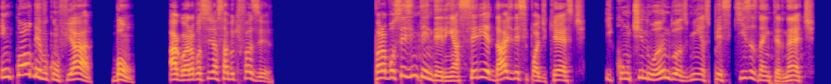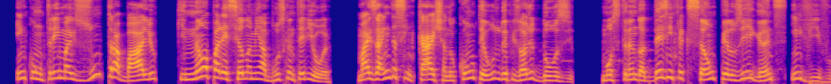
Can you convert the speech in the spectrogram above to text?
em qual devo confiar? Bom, agora você já sabe o que fazer. Para vocês entenderem a seriedade desse podcast e continuando as minhas pesquisas na internet, encontrei mais um trabalho que não apareceu na minha busca anterior, mas ainda se encaixa no conteúdo do episódio 12, mostrando a desinfecção pelos irrigantes em vivo.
